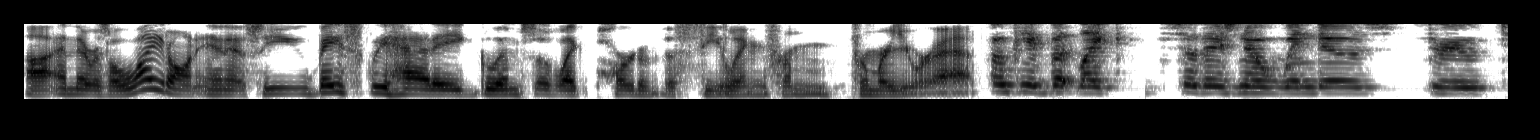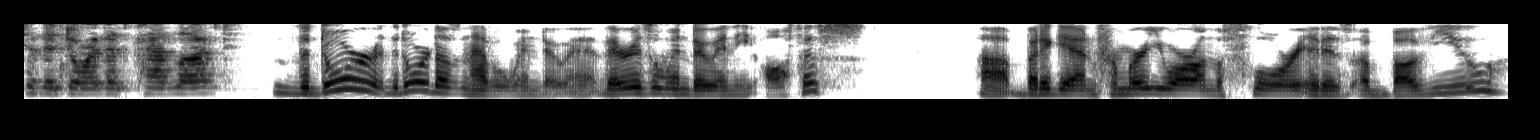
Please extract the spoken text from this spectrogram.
uh, and there was a light on in it, so you basically had a glimpse of like part of the ceiling from from where you were at. Okay, but like so there's no windows through to the door that's padlocked? The door the door doesn't have a window in it. There is a window in the office, uh, but again, from where you are on the floor, it is above you.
